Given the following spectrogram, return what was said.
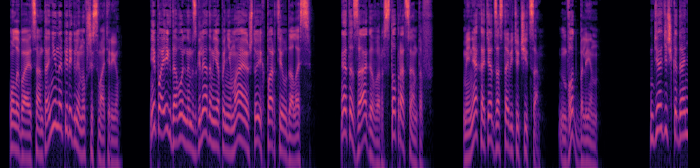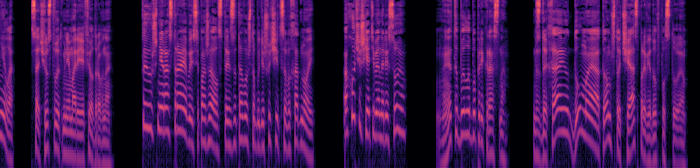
— улыбается Антонина, переглянувшись с матерью. И по их довольным взглядам я понимаю, что их партия удалась. Это заговор, сто процентов. Меня хотят заставить учиться. Вот блин. «Дядечка Данила», — сочувствует мне Мария Федоровна. «Ты уж не расстраивайся, пожалуйста, из-за того, что будешь учиться выходной. А хочешь, я тебя нарисую?» Это было бы прекрасно. Вздыхаю, думая о том, что час проведу впустую.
